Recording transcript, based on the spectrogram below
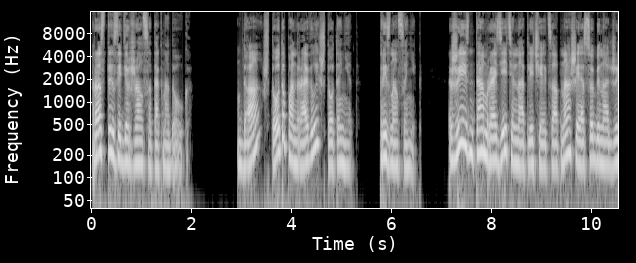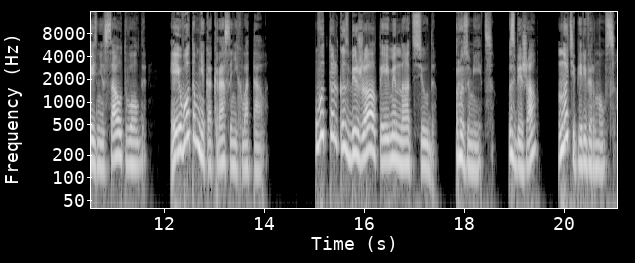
раз ты задержался так надолго. Да, что-то понравилось, что-то нет признался Ник. «Жизнь там разительно отличается от нашей, особенно от жизни Саутволда, и его-то мне как раз и не хватало. Вот только сбежал ты именно отсюда. Разумеется, сбежал, но теперь вернулся.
